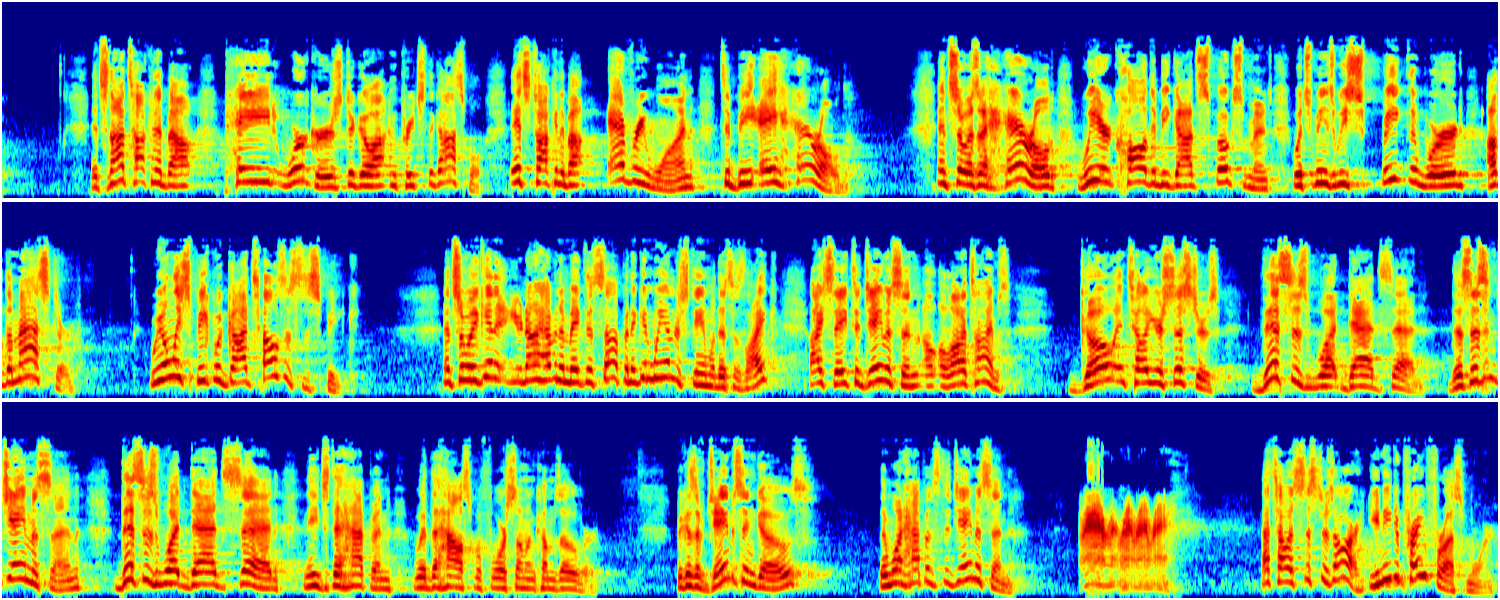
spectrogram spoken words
It's not talking about paid workers to go out and preach the gospel. It's talking about everyone to be a herald. And so as a herald, we are called to be God's spokesman, which means we speak the word of the master. We only speak what God tells us to speak. And so again, you're not having to make this up. And again, we understand what this is like. I say to Jameson a, a lot of times, go and tell your sisters, this is what dad said. This isn't Jameson. This is what dad said needs to happen with the house before someone comes over. Because if Jameson goes, then what happens to Jameson? That's how his sisters are. You need to pray for us more.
